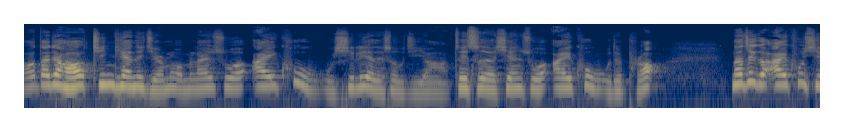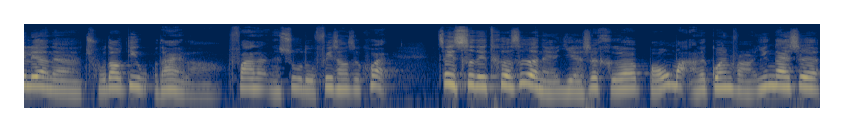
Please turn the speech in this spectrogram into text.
好，大家好，今天的节目我们来说 iQOO 五系列的手机啊。这次先说 iQOO 五的 Pro。那这个 iQOO 系列呢，出到第五代了啊，发展的速度非常之快。这次的特色呢，也是和宝马的官方应该是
